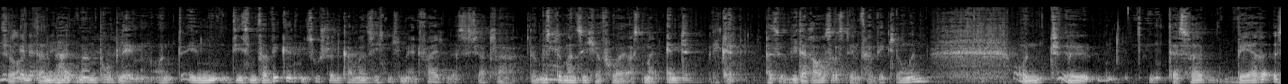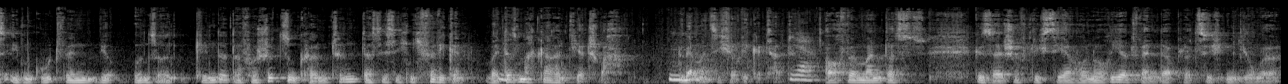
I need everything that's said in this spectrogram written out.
So, und dann hat man ein Problem. Und in diesem verwickelten Zustand kann man sich nicht mehr entfalten, das ist ja klar. Da müsste Ja. man sich ja vorher erstmal entwickeln, also wieder raus aus den Verwicklungen. Und äh, deshalb wäre es eben gut, wenn wir unsere Kinder davor schützen könnten, dass sie sich nicht verwickeln, weil das macht garantiert schwach. Wenn man sich verwickelt hat. Ja. Auch wenn man das gesellschaftlich sehr honoriert, wenn da plötzlich ein Junge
